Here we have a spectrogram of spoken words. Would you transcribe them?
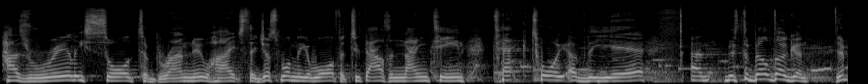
has really soared to brand new heights. They just won the award for 2019 Tech Toy of the Year. Um, Mr. Bill Duggan, Yep.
